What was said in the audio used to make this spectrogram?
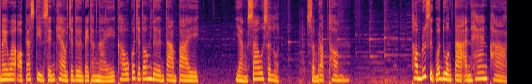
ไม่ว่าออกัสตินเซนต์แคลจะเดินไปทางไหน เขาก็จะต้องเดินตามไป อย่างเศร้าสลดสำหรับทอม ทอมรู้สึกว่าดวงตาอันแห้งผาก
